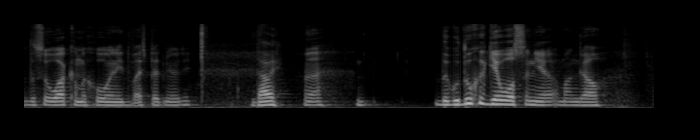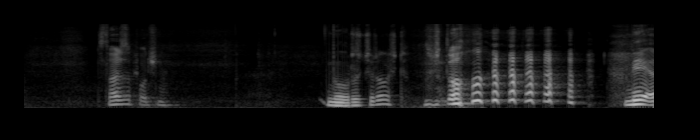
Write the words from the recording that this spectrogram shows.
да, се- лакаме хубаво ни 25 минути. Давай. Да. Да го духа гелосания мангал. С това ще започнем. Много разочароващо. Защо? Не, а,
